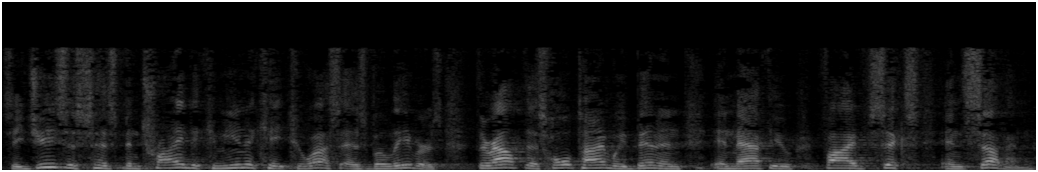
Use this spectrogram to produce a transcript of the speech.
See, Jesus has been trying to communicate to us as believers throughout this whole time we've been in, in Matthew 5, 6, and 7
